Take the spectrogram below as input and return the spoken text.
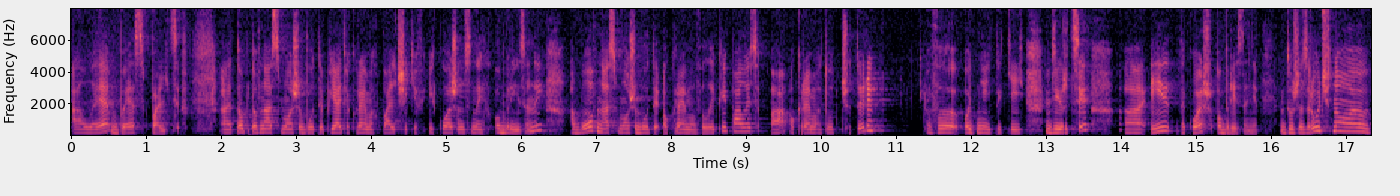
але без пальців. Е, тобто, в нас може бути 5 окремих пальчиків, і кожен з них обрізаний, або в нас може бути окремо великий палець, а окремо тут 4 в одній такій дірці і також обрізані. Дуже зручно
